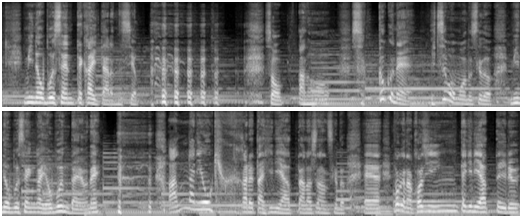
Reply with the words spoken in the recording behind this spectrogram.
「身延線」って書いてあるんですよ。そうあのすっごくねいつも思うんですけど身延線が呼ぶんだよね。あんなに大きく書かれた日にあった話なんですけど、えー、僕の個人的にやっている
